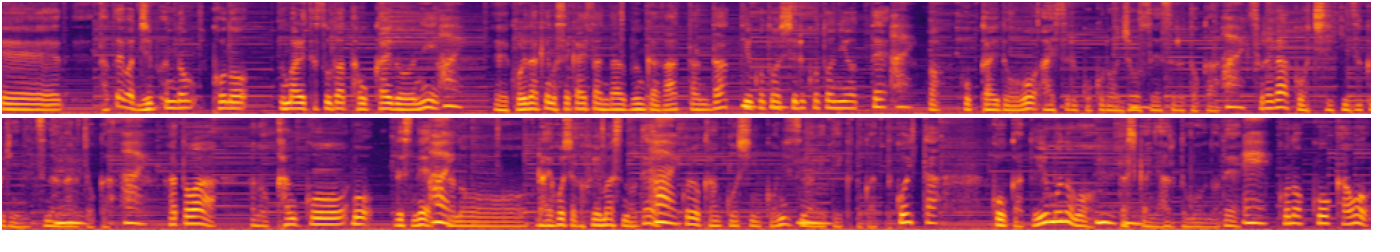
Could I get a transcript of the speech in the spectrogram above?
えー例えば自分のこの生まれて育った北海道に、はい。えーこれだけの世界遺産になる文化があったんだっていうことを知ることによって、はい。まあ、北海道を愛する心を醸成するとか、はい。それがこう地域づくりにつながるとか、はい。あとはあの観光もですね、はい。あの来訪者が増えますので、はい。これを観光振興につなげていくとか、こういった効果というものもうんうん。確かにあると思うので、ええ。この効果を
